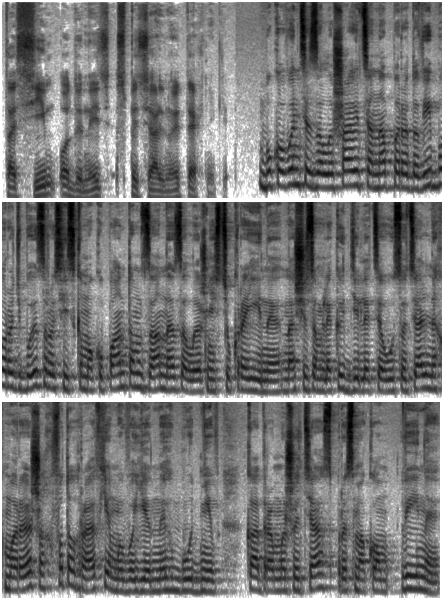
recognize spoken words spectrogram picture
та 7 одиниць спеціальної техніки. Буковинці залишаються на передовій боротьби з російським окупантом за незалежність України. Наші земляки діляться у соціальних мережах фотографіями воєнних буднів, кадрами життя з присмаком війни.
